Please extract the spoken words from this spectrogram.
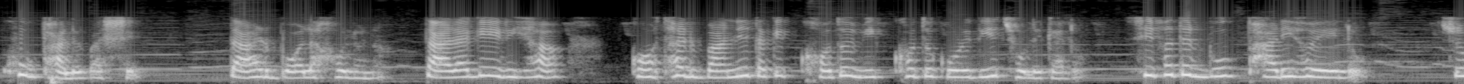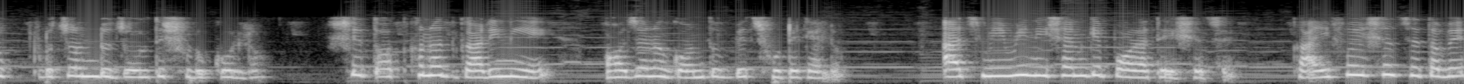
খুব ভালোবাসে। তার বলা হলো না। তার আগে রিহা কথার বানে তাকে ক্ষত বিক্ষত করে দিয়ে চলে গেল। সিফাতের বুক ভারী হয়ে এলো। চোখ প্রচণ্ড জ্বলতে শুরু করল। সে তৎক্ষণাৎ গাড়ি নিয়ে অজানা গন্তব্যে ছুটে গেল। আজ মিমি নিশানকে পড়াতে এসেছে। কাইফও এসেছে, তবে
